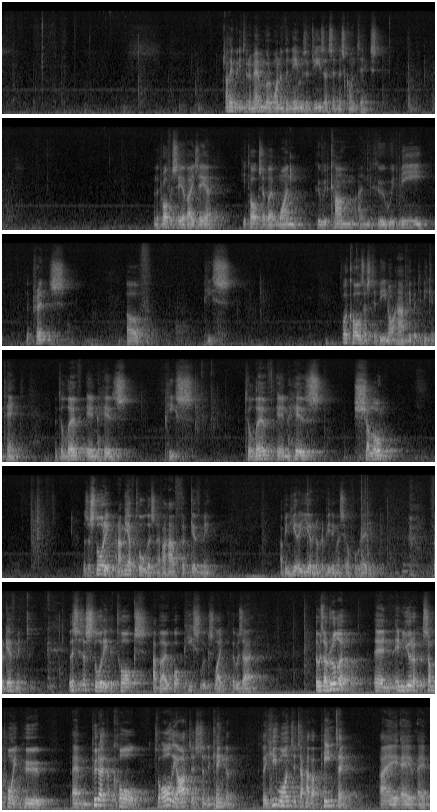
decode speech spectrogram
I think we need to remember one of the names of Jesus in this context. In the prophecy of Isaiah, he talks about one who would come and who would be the Prince of Peace. God calls us to be not happy, but to be content and to live in His peace, to live in His shalom. There's a story, and I may have told this, and if I have, forgive me. I've been here a year and I'm repeating myself already. Forgive me. But this is a story that talks about what peace looks like. There was a, there was a ruler in, in Europe at some point who um, put out a call to all the artists in the kingdom that he wanted to have a painting, a, a,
